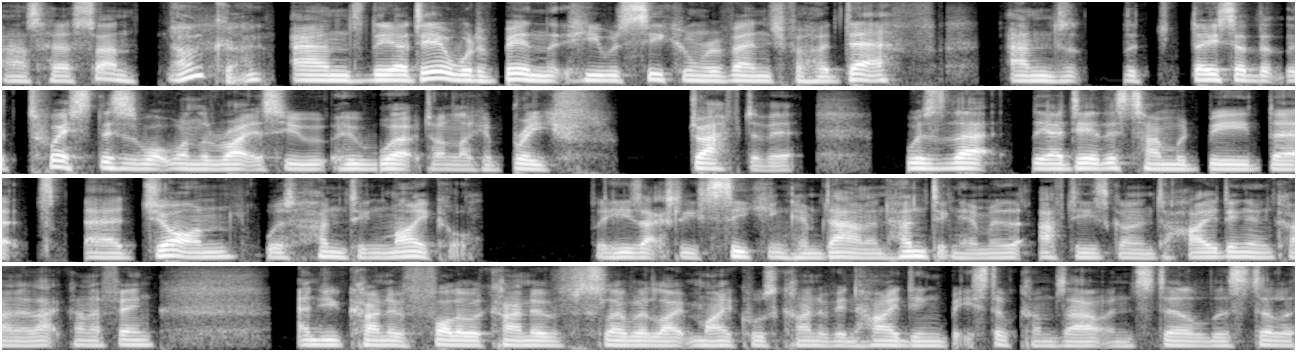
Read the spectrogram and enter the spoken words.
as her son. Okay. And the idea would have been that he was seeking revenge for her death, and the, they said that the twist. This is what one of the writers who who worked on like a brief draft of it was that the idea this time would be that uh, John was hunting Michael. So he's actually seeking him down and hunting him uh, after he's gone into hiding and kind of that kind of thing. And you kind of follow a kind of slower, like Michael's kind of in hiding, but he still comes out and still there's still a,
